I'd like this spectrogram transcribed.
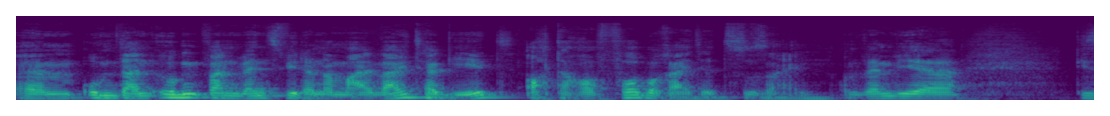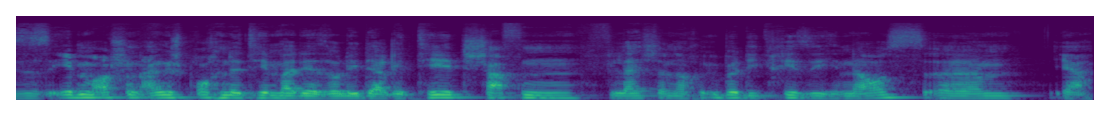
ähm, um dann irgendwann, wenn es wieder normal weitergeht, auch darauf vorbereitet zu sein. Und wenn wir dieses eben auch schon angesprochene Thema der Solidarität schaffen, vielleicht dann auch über die Krise hinaus ähm, ja,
